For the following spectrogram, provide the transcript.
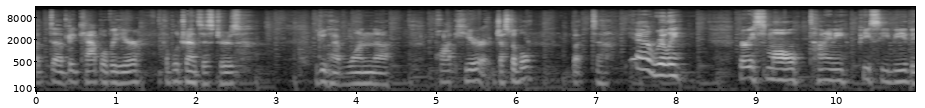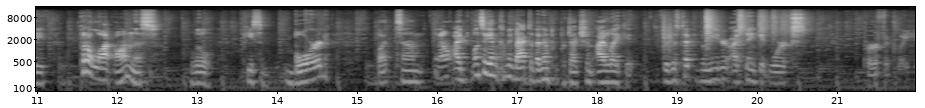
But uh, big cap over here, a couple of transistors. We do have one uh, pot here, adjustable, but uh, yeah, really very small, tiny PCB. They put a lot on this little piece of board, but um, you know, I once again coming back to that input protection, I like it. For this type of a meter, I think it works perfectly.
